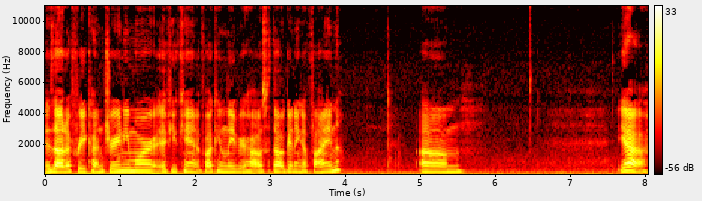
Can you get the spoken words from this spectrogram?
is that a free country anymore if you can't fucking leave your house without getting a fine? Um, yeah.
